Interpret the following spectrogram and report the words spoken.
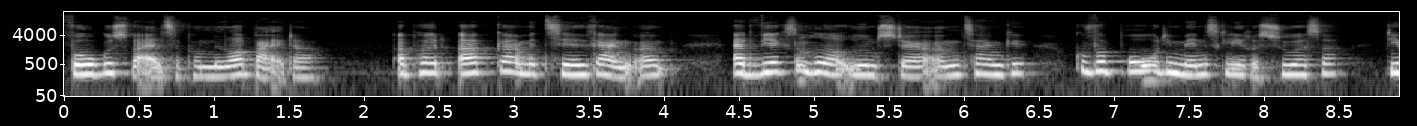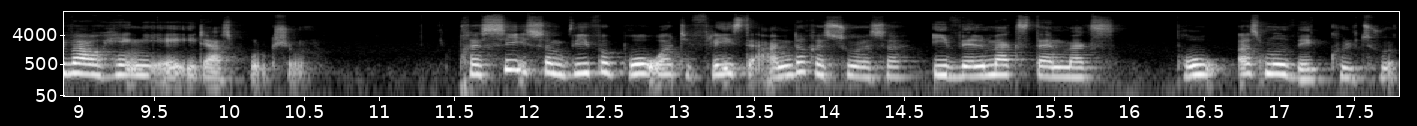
Fokus var altså på medarbejdere og på et opgør med tilgang om, at virksomheder uden større omtanke kunne forbruge de menneskelige ressourcer, de var afhængige af i deres produktion. Præcis som vi forbruger de fleste andre ressourcer i Velmaks Danmarks brug og smid væk kultur.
